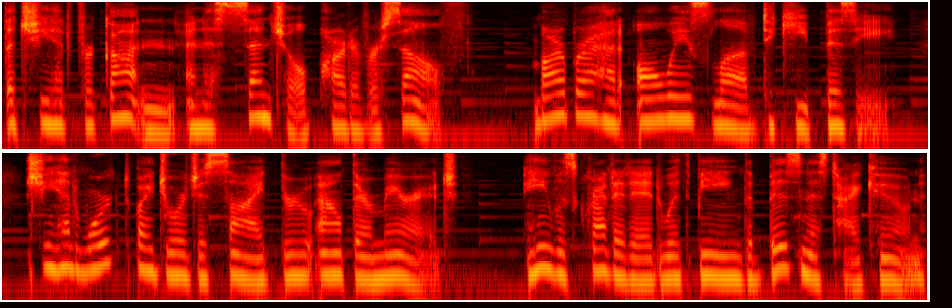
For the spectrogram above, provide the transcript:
that she had forgotten an essential part of herself. Barbara had always loved to keep busy. She had worked by George's side throughout their marriage. He was credited with being the business tycoon,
